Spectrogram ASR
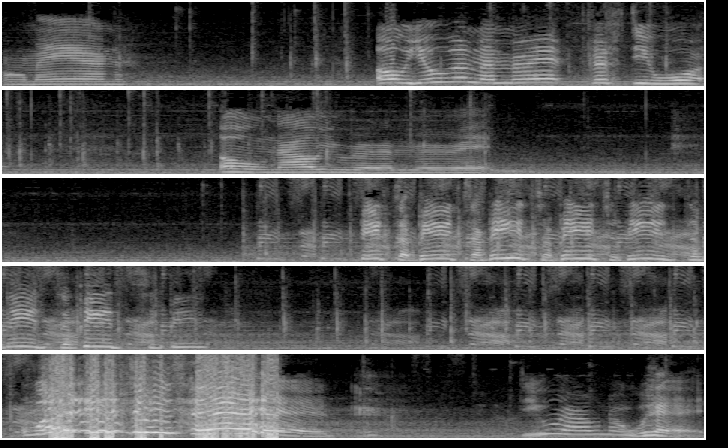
Oh man. Oh, you remember it? 50 what? Oh, now you remember it. Pizza, pizza, pizza, pizza, pizza, pizza, pizza, pizza. What is his head? Do you have no head?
